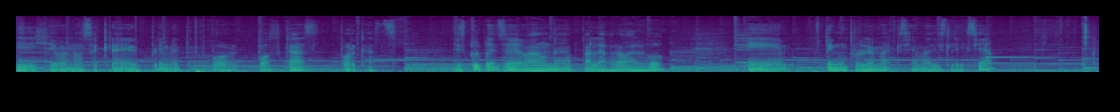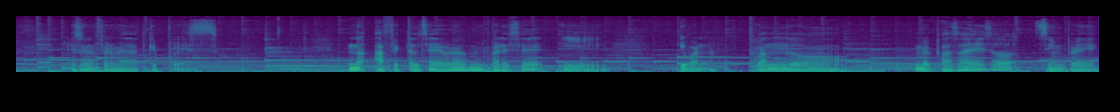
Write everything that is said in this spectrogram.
y dije, bueno, vamos a crear el primer podcast. podcast. Disculpen si me va una palabra o algo eh, tengo un problema que se llama dislexia. Es una enfermedad que pues no afecta al cerebro a mi parecer y, y bueno, cuando me pasa eso siempre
